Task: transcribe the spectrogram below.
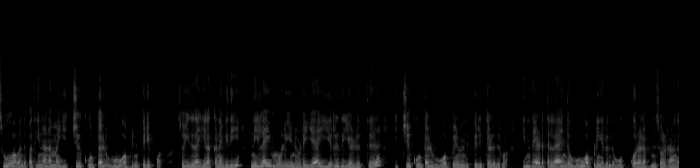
சூவை வந்து பார்த்திங்கன்னா நம்ம இச்சு கூட்டல் ஊ அப்படின்னு பிரிப்போம். ஸோ இதுதான் இலக்கண விதி. நிலைமொழியினுடைய இறுதி எழுத்து இச்சு கூட்டல் ஊ அப்படின்னு வந்து பிரித்து எழுதுறோம் இந்த இடத்துல இந்த ஊ அப்படிங்கிறது வந்து உக்குரல் அப்படின்னு சொல்கிறாங்க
